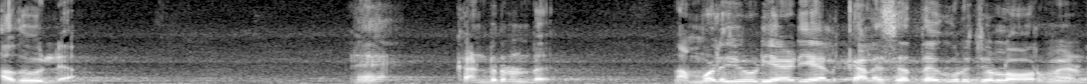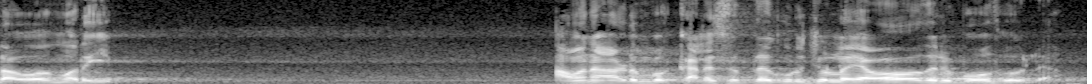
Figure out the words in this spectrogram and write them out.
അതുമില്ല. ഏ? കണ്ടിട്ടുണ്ട്. നമ്മൾ ചൂടിയാടിയാൽ കലശത്തെക്കുറിച്ചുള്ള ഓർമ്മയുണ്ടാവും അത് മറിയും. അവനാടുമ്പോൾ കലശത്തെക്കുറിച്ചുള്ള യാതൊരു ബോധവുമില്ല.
